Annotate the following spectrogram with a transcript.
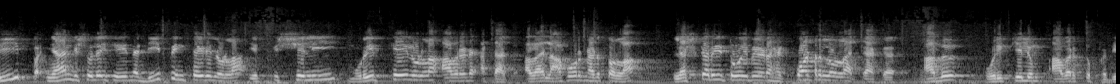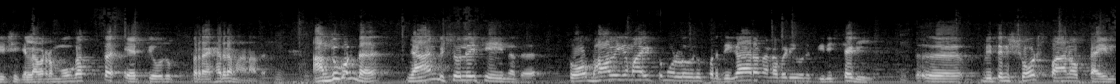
ഡീപ്പ് ഞാൻ വിഷ്വലൈസ് ചെയ്യുന്ന ഡീപ്പ് ഇൻസൈഡിലുള്ള എസ്പെഷ്യലി മുറിക്കയിലുള്ള അവരുടെ അറ്റാക്ക് അതായത് ലാഹോറിനടുത്തുള്ള ലഷ്കർ ഇ ടോയ്ബയുടെ ഹെഡ്ക്വാർട്ടറിലുള്ള അറ്റാക്ക് അത് ഒരിക്കലും അവർക്ക് പ്രതീക്ഷിക്കില്ല. അവരുടെ മുഖത്ത് ഏറ്റ ഒരു പ്രഹരമാണത്. അതുകൊണ്ട് ഞാൻ വിഷ്വലൈസ് ചെയ്യുന്നത് സ്വാഭാവികമായിട്ടുമുള്ള ഒരു പ്രതികാര നടപടി ഒരു തിരിച്ചടി within short span of time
